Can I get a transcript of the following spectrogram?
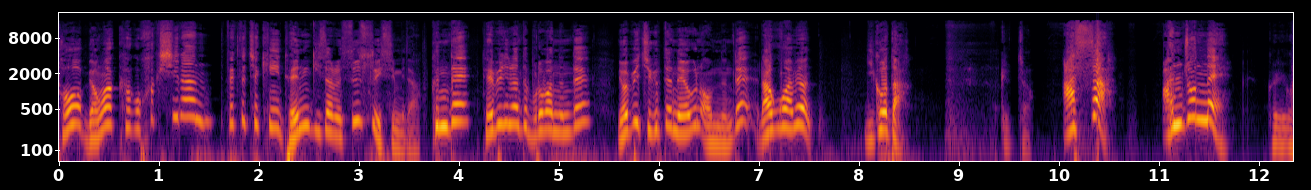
더 명확하고 확실한 팩트 체킹이 된 기사를 쓸 수 있습니다. 근데 대변인한테 물어봤는데 여비 지급된 내역은 없는데? 라고 하면 이거다. 그렇죠. 아싸! 안 좋네! 그리고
